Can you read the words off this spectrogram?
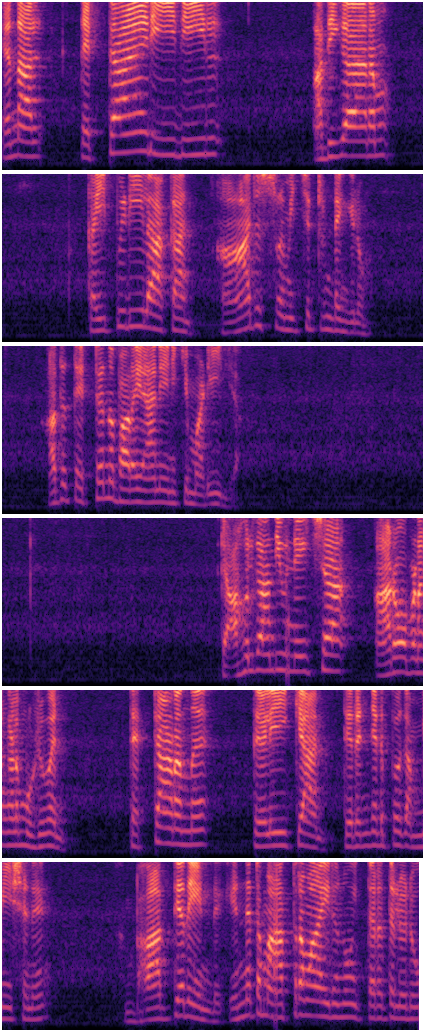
എന്നാൽ തെറ്റായ രീതിയിൽ അധികാരം കൈപ്പിടിയിലാക്കാൻ ആര് ശ്രമിച്ചിട്ടുണ്ടെങ്കിലും അത് തെറ്റെന്ന് പറയാൻ എനിക്ക് മടിയില്ല. രാഹുൽ ഗാന്ധി ഉന്നയിച്ച ആരോപണങ്ങൾ മുഴുവൻ തെറ്റാണെന്ന് തെളിയിക്കാൻ തിരഞ്ഞെടുപ്പ് കമ്മീഷന് ബാധ്യതയുണ്ട്. എന്നിട്ട് മാത്രമായിരുന്നു ഇത്തരത്തിലൊരു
